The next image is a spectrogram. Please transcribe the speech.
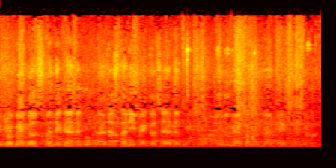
जो देखो बैंगल्स में देखना है, देखो, राजस्थानी बैंगल्स है, देखो पूरी में है मेटल में देखना है।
